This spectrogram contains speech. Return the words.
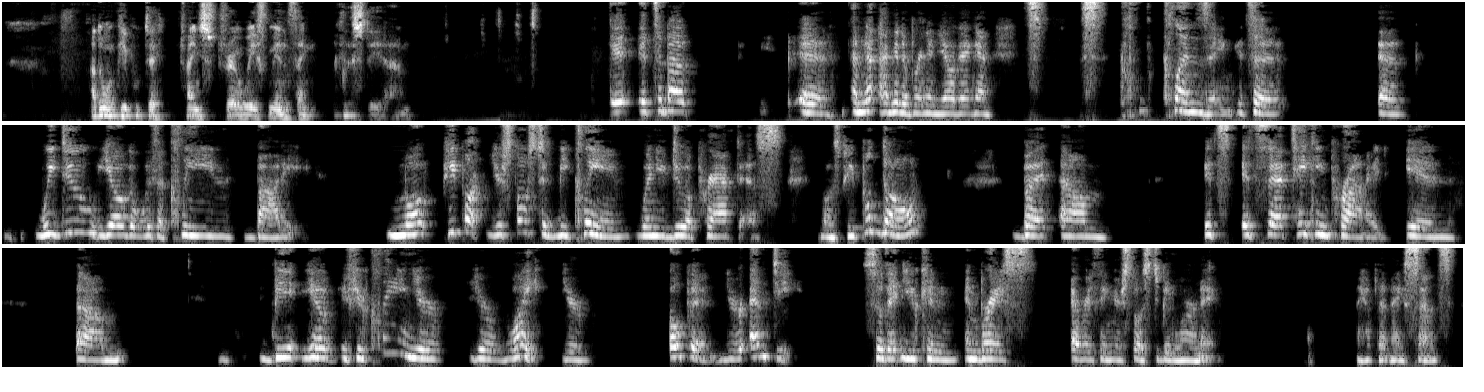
I don't want people to try and stray away from me and think, look at the state I am. It, it's about. Uh, I'm not, I'm going to bring in yoga again. It's, it's cleansing. It's a, a. We do yoga with a clean body. Mo- people, you're supposed to be clean when you do a practice. Most people don't but um, it's it's that taking pride in um, be you know if you're clean you're you're white you're open you're empty so that you can embrace everything you're supposed to be learning. I hope that makes sense.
